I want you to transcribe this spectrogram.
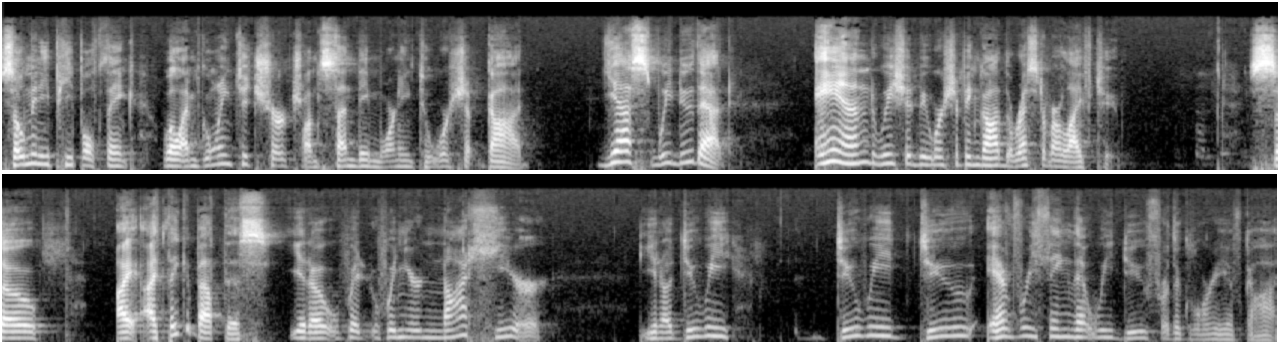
So many people think, well, I'm going to church on Sunday morning to worship God. Yes, we do that. And we should be worshiping God the rest of our life too. So I, I think about this, you know, when, when you're not here, you know, do we do we do everything that we do for the glory of God?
